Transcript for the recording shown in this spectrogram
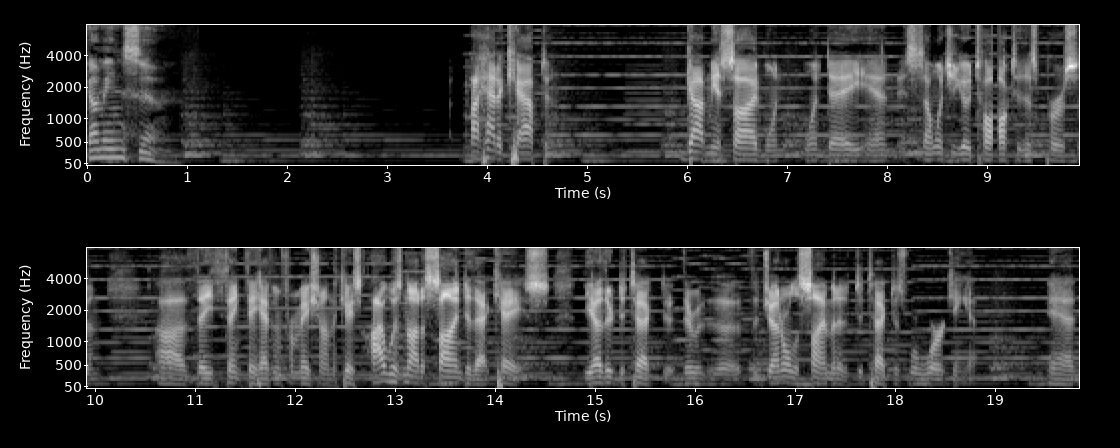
Coming soon. I had a captain got me aside one one day and says, "I want you to go talk to this person. Uh, they think they have information on the case." I was not assigned to that case. The other detective, the the general assignment of detectives were working it, and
